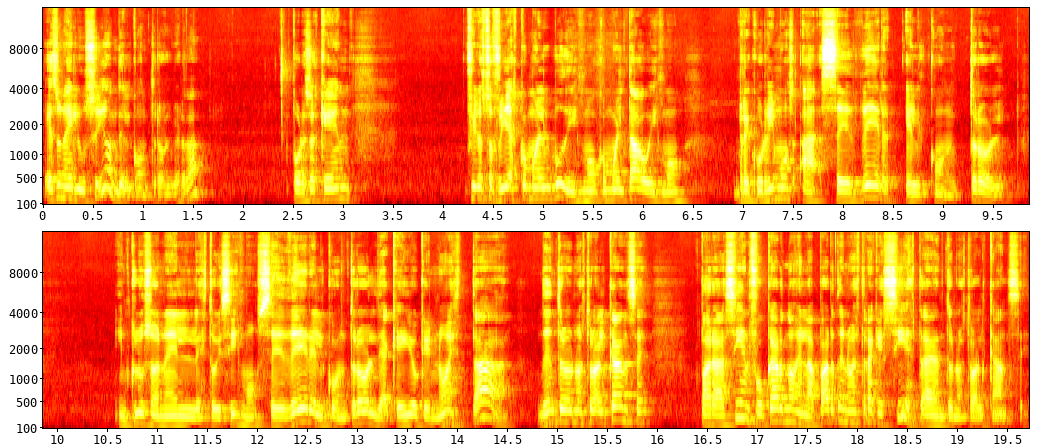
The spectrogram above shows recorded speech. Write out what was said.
Es una ilusión del control, ¿verdad? Por eso es que en filosofías como el budismo, como el taoísmo, recurrimos a ceder el control, incluso en el estoicismo, ceder el control de aquello que no está dentro de nuestro alcance para así enfocarnos en la parte nuestra que sí está dentro de nuestro alcance.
